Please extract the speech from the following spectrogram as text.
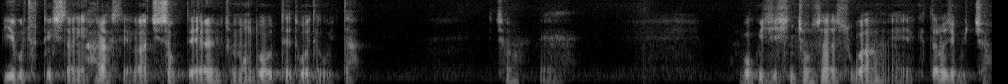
미국 주택 시장의 하락세가 지속될 전망도 대두가 되고 있다. 그렇죠? 예. 모기지 신청사 수가 예, 이렇게 떨어지고 있죠.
